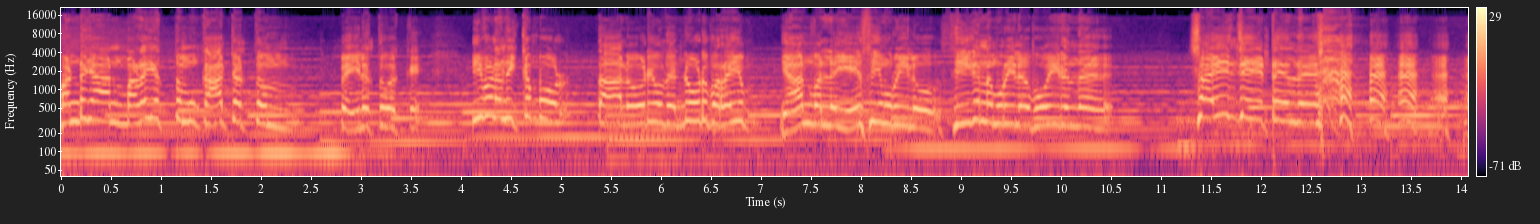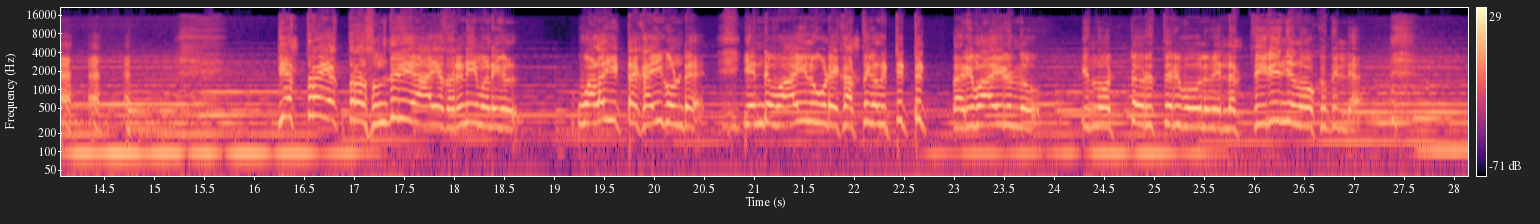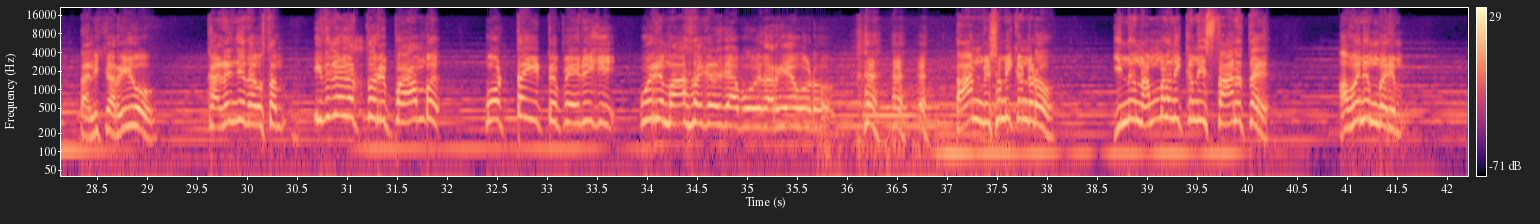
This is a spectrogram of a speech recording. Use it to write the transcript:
പണ്ട് ഞാൻ മഴയത്തും കാറ്റത്തും വെയിലത്തുമൊക്കെ ഇവിടെ നിൽക്കുമ്പോൾ താലോടി ഒന്ന് എന്നോട് പറയും ഞാൻ വല്ല എ സി മുറിയിലോ സ്വീകരണ മുറിയിലോ പോയിരുന്ന് ഷൈൻ ചെയ്യട്ടെ എന്ന്. എത്ര എത്ര സുന്ദരിയായ തരുണിമണികൾ വളയിട്ട കൈകൊണ്ട് എന്റെ വായിലൂടെ കത്തുകൾ ഇട്ടിട്ട് തരുമായിരുന്നു. ഇന്ന് ഒറ്റൊരുത്തർ പോലും എന്നെ തിരിഞ്ഞു നോക്കുന്നില്ല. തനിക്കറിയോ കഴിഞ്ഞ ദിവസം ഇതിനകത്തൊരു പാമ്പ് മുട്ടയിട്ട് പെരുകി ഒരു മാസം കഴിഞ്ഞാ പോയത് അറിയാവോടോ? താൻ വിഷമിക്കണ്ടടോ. ഇന്ന് നമ്മൾ നിൽക്കുന്ന ഈ സ്ഥാനത്ത് അവനും വരും.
